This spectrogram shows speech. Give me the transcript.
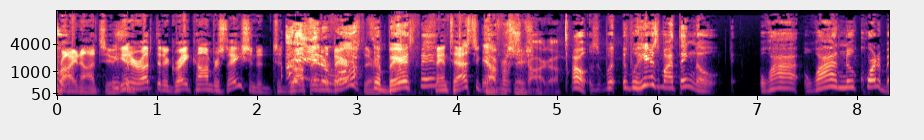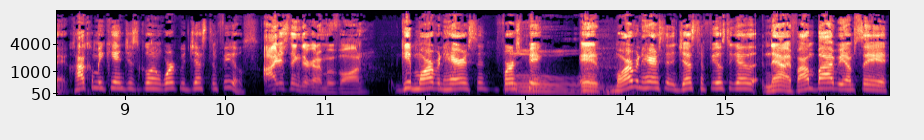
try not to. He's You a- interrupted a great conversation to, to drop didn't in the Bears there. He's a Bears fan. Fantastic yeah, I'm from conversation. Chicago. Oh, so- well, here's my thing though. Why why a new quarterback? How come he can't just go and work with Justin Fields? I just think they're going to move on. Get Marvin Harrison first pick, and Marvin Harrison and Justin Fields together. Now, if I'm Bobby, I'm saying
